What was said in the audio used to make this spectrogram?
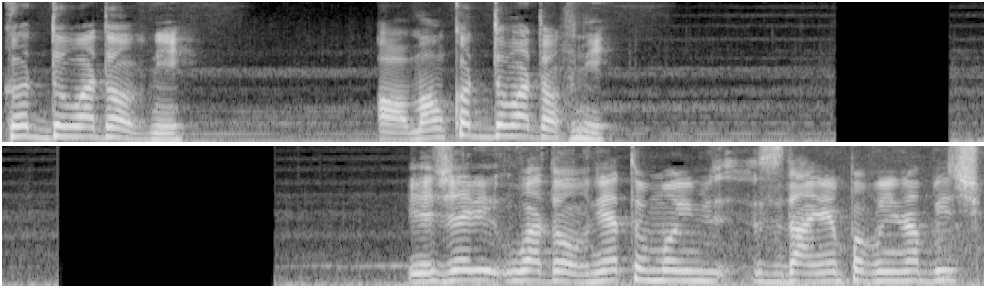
Kod do ładowni. O, mam kod do ładowni. Jeżeli ładownia, to moim zdaniem powinna być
